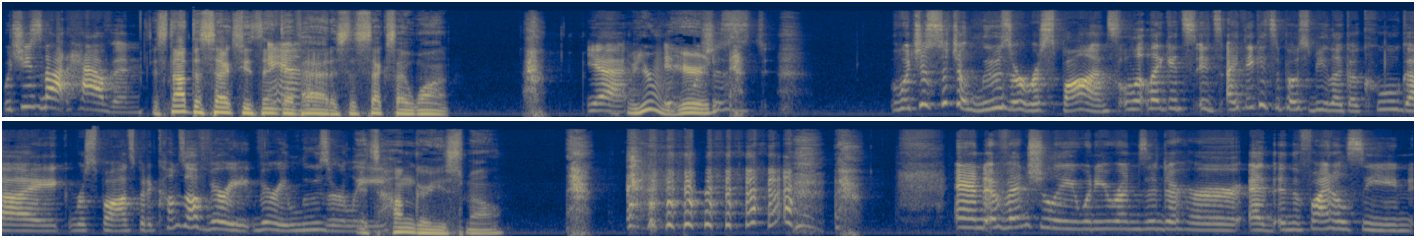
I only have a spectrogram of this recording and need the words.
which he's not having. it's not the sex you think i've had it's the sex i want Yeah, Well, you're weird. Which is such a loser response. Like it's it's. I think it's supposed to be like a cool guy response, but it comes off very very loserly. it's hunger you smell and eventually, when he runs into her and in the final scene,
